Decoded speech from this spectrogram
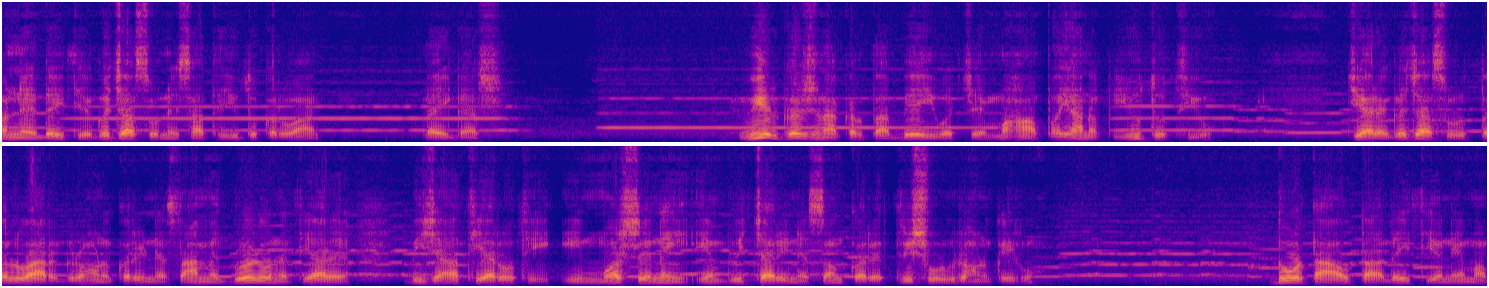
અને દૈત્ય ગજાસુરની સાથે યુદ્ધ કરવા લાગ્યા છે. વીર ગર્જના કરતા બેય વચ્ચે મહાભયાનક યુદ્ધ થયું. જ્યારે ગજાસુર તલવાર ગ્રહણ કરીને સામે દોડ્યો ને ત્યારે બીજા હથિયારોથી એ મરશે નહીં એમ વિચારીને શંકરે ત્રિશૂળ ગ્રહણ કર્યું. દોડતા આવતા દૈત્યને એમાં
